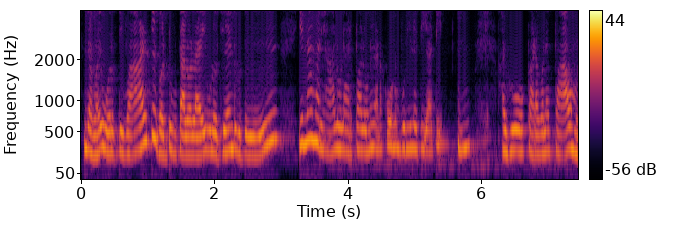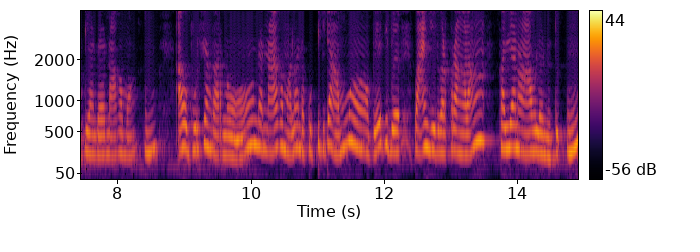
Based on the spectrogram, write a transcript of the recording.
இந்த மாதிரி ஒருத்தி வாழ்க்கை கட்டு விட்டாளா இவ்வளோ சேர்ந்துக்கிட்டு. என்ன மாதிரி ஆளுவலாக இருப்பாளோன்னு எனக்கு ஒன்றும் புரியல டியாட்டி ம்? ஐயோ கடவுளை பாவம் முட்டி அந்த நாகம்மா. ம் அவள் புருஷன்காரனும் இந்த நாகம்மாலாம் அந்த குட்டிக்கிட்ட அம்மா பேச்சு பே வாங்கிட்டு கிடக்குறாங்களாம் கல்யாணம் ஆகலைன்னுட்டு. ம்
